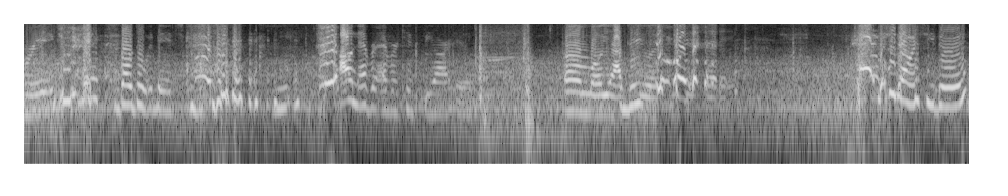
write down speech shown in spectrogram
bridge, bitch. Go do it, bitch. I'll never ever kiss BR. Ew. Um, well, you have to do it. You You said it. she know what she doing.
